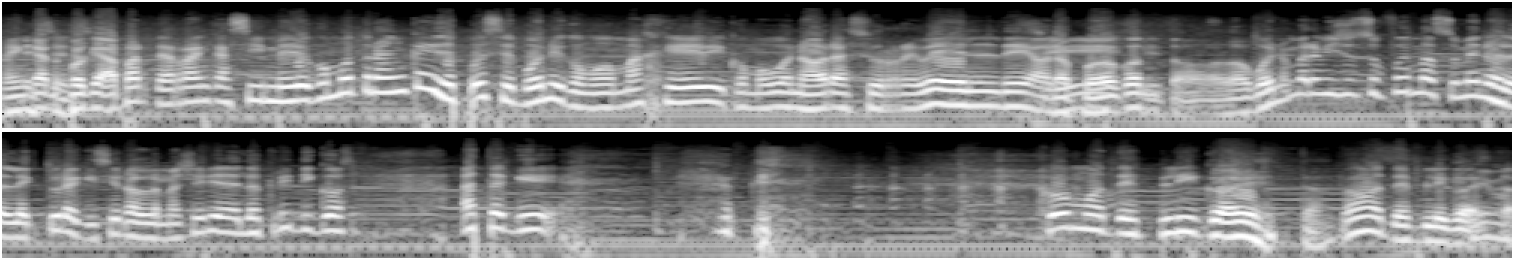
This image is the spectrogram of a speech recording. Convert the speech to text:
Me encanta, es. porque aparte arranca así medio como tranca y después se pone como más heavy, como bueno, ahora soy rebelde, ahora puedo con sí. todo. Bueno, maravilloso fue más o menos la lectura que hicieron la mayoría de los críticos, hasta que... ¿Cómo te explico esto? ¿Cómo te explico esto?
